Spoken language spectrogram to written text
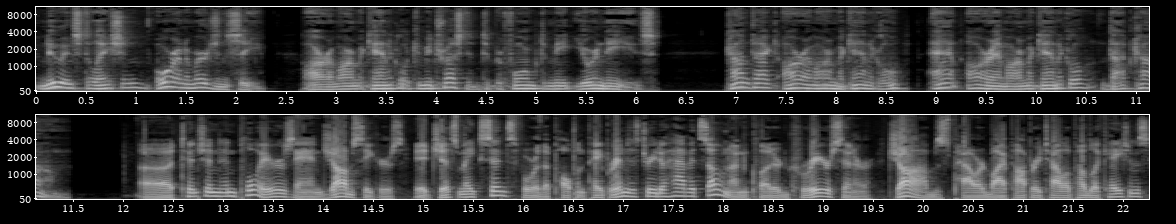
new installation, or an emergency, RMR Mechanical can be trusted to perform to meet your needs. Contact RMR Mechanical at rmrmechanical.com. Uh, attention employers and job seekers. It just makes sense for the pulp and paper industry to have its own uncluttered career center. Jobs, powered by Paperitalo Publications,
